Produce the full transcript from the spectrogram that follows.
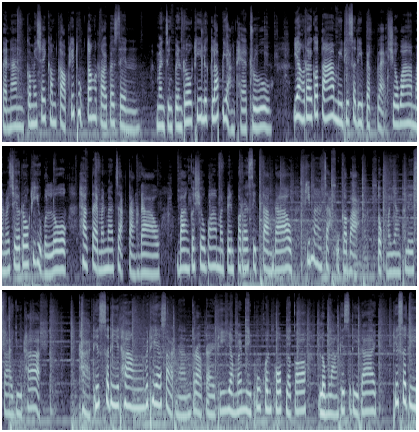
แต่นั่นก็ไม่ใช่คำตอบที่ถูกต้องร้อยเปอร์เซ็นต์มันจึงเป็นโรคที่ลึกลับอย่างแท้ทรูอย่างไรก็ตามมีทฤษฎีแปลกๆ เชื่อว่ามันไม่ใช่โรคที่อยู่บนโลก หากแต่มันมาจากต่างดาว บางก็เชื่อว่ามันเป็นปรสิตต่างดาวที่มาจากอุกกาบาตตกมายังทะเลทรายยูทาห์ ค่ะ ทฤษฎีทางวิทยาศาสตร์นั้น ตราบใดที่ยังไม่มีผู้ค้นพบ แล้วก็ล้มล้างทฤษฎีได้ ทฤษฎี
